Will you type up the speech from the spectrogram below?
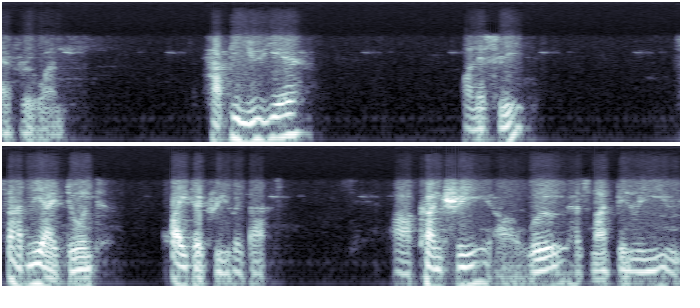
everyone. Happy New Year. Honestly, sadly, I don't quite agree with that. Our country, our world has not been renewed,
